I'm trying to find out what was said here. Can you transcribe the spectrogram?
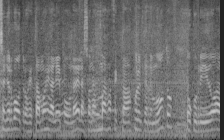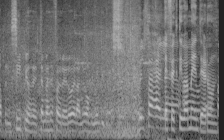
Señor Botros, estamos en Alepo, una de las zonas más afectadas por el terremoto ocurrido a principios de este mes de febrero del año 2023. Efectivamente, Aaron.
